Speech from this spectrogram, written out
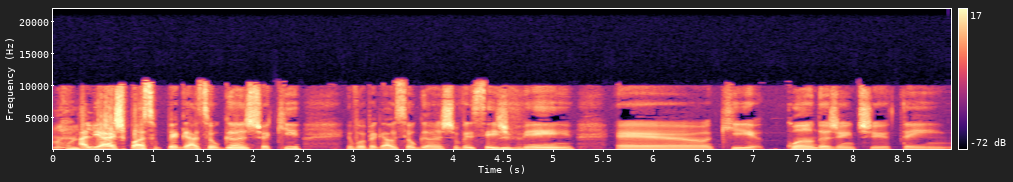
Aliás, posso pegar seu gancho aqui? Eu vou pegar o seu gancho, ver se vocês veem é, que quando a gente tem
